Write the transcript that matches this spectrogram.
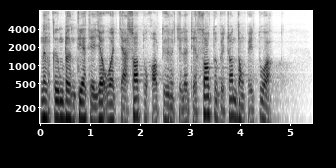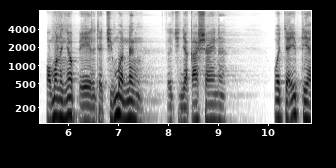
nâng cơm đơn tia thì dạo ở chả sót tụ khó từ nó chỉ là thì sót tụ bị tròn đồng bị tua họ muốn là nhau bề là chỉ muốn nâng là chỉ nhà cá sai nè ở chả ít tia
